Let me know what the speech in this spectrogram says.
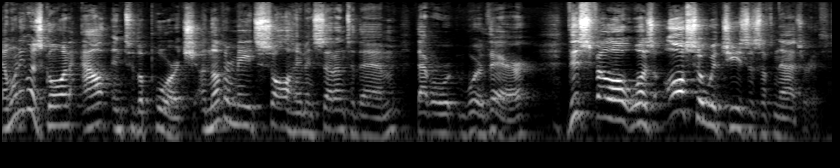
And when he was gone out into the porch, another maid saw him and said unto them that were, were there, This fellow was also with Jesus of Nazareth.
